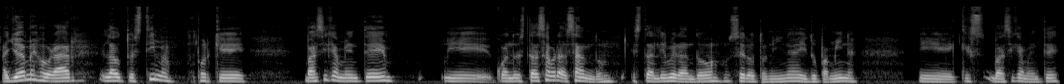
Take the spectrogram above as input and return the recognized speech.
ayuda a mejorar la autoestima, porque básicamente eh, cuando estás abrazando, estás liberando serotonina y dopamina, eh, que básicamente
